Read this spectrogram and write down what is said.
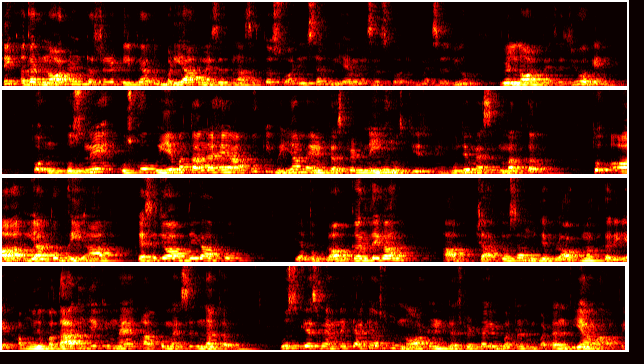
ठीक? अगर नॉट इंटरेस्टेड क्लिक करा तो बढ़िया आप मैसेज बना सकते हो। Sorry sir we have message for message you will not message you again तो उसने, उसको ये बताना है आपको कि भैया मैं इंटरेस्टेड नहीं हूँ उस चीज़ में, मुझे मैसेज मत करो। तो आप या तो भाई आप कैसे जवाब देगा आपको? या तो ब्लॉक कर देगा। आप चाहते हो सर मुझे ब्लॉक मत करिए, आप मुझे बता दीजिए कि मैं आपको मैसेज ना करूँ। उस केस में हमने क्या किया, उसको नॉट इंटरेस्टेड का ही बटन बटन दिया वहाँ पे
